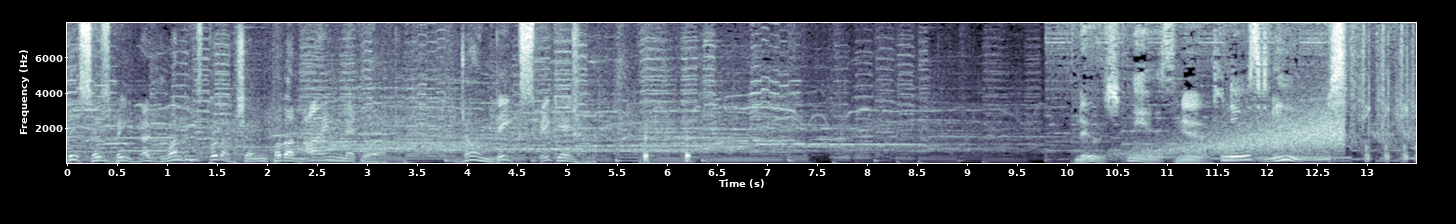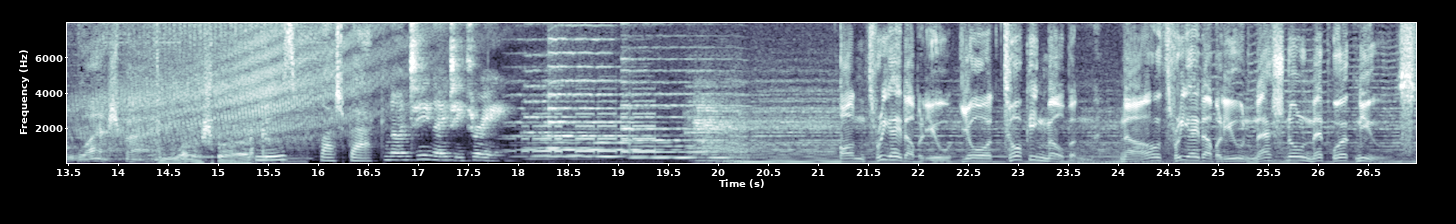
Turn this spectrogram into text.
This has been a Grundy's production for the Nine Network. John Deeks speaking. News. News. News. News. News. Flashback. Flashback. News flashback. 1983. On 3AW, you're talking Melbourne. Now, 3AW National Network News.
